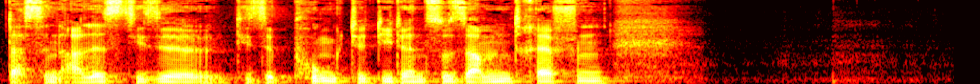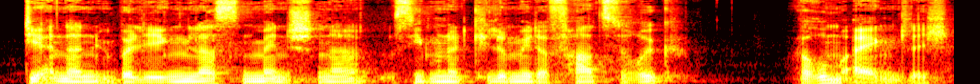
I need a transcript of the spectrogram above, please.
das sind alles diese, diese Punkte, die dann zusammentreffen, die anderen überlegen lassen, Mensch, ne, 700 Kilometer Fahrt zurück, warum eigentlich?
